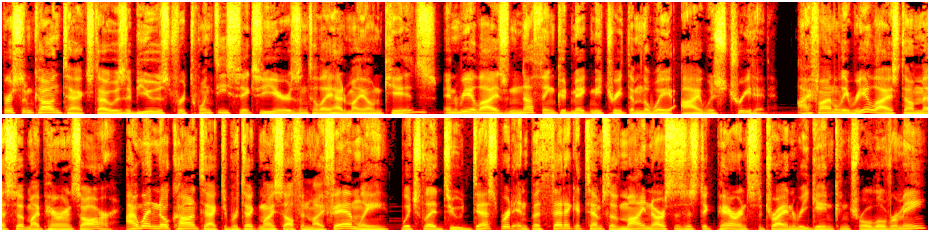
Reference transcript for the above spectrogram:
For some context, I was abused for 26 years until I had my own kids and realized nothing could make me treat them the way I was treated. I finally realized how messed up my parents are. I went no contact to protect myself and my family, which led to desperate and pathetic attempts of my narcissistic parents to try and regain control over me,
